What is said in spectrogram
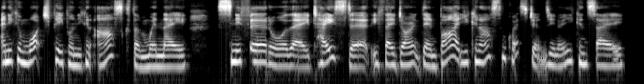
And you can watch people and you can ask them when they sniff it or they taste it. If they don't then buy it, you can ask them questions. You know, you can say,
